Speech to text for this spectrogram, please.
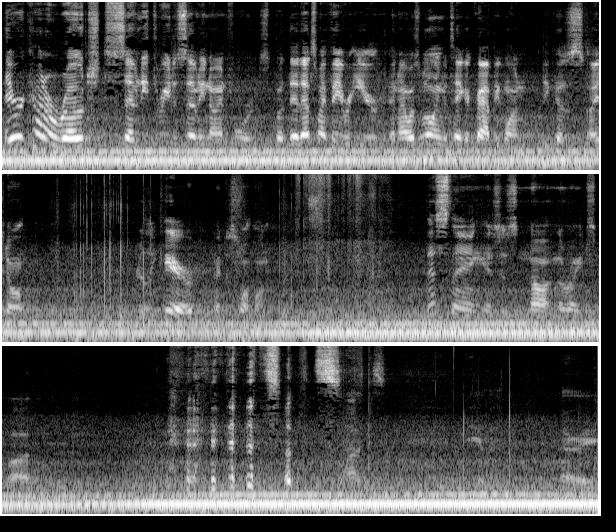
they were kind of roached 73 to 79 Fords, but that's my favorite year, and I was willing to take a crappy one because I don't really care. I just want one. This thing is just not in the right spot. Something sucks. Damn it. Alright.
